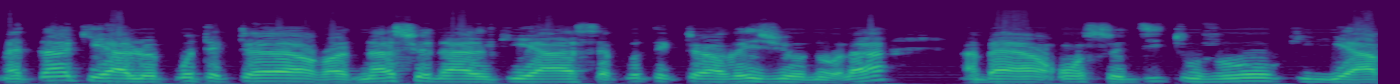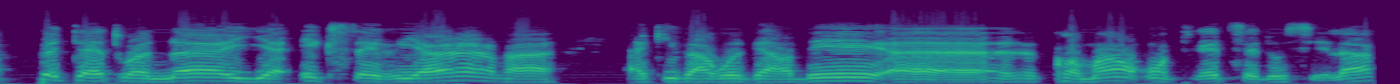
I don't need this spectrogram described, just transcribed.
Maintenant qu'il y a le protecteur national, qui a ces protecteurs régionaux-là, eh ben, on se dit toujours qu'il y a peut-être un œil extérieur euh, qui va regarder euh, comment on traite ces dossiers-là.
